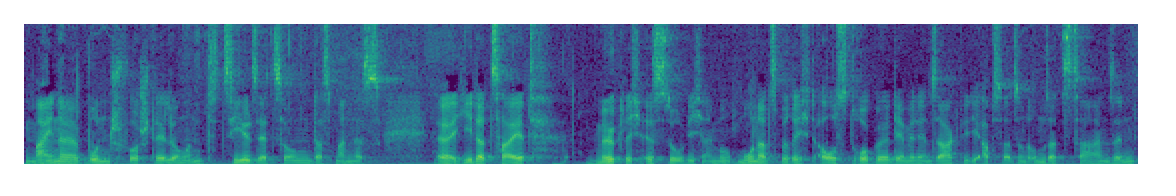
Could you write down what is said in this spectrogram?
meine Wunschvorstellung und Zielsetzung, dass man es äh, jederzeit möglich ist, so wie ich einen Monatsbericht ausdrucke, der mir dann sagt, wie die Absatz- und Umsatzzahlen sind.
